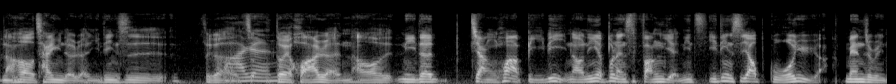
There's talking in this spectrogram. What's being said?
然后参与的人一定是这个华人对华人，然后你的讲话比例，然后你也不能是方言，你一定是要国语啊，Mandarin，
